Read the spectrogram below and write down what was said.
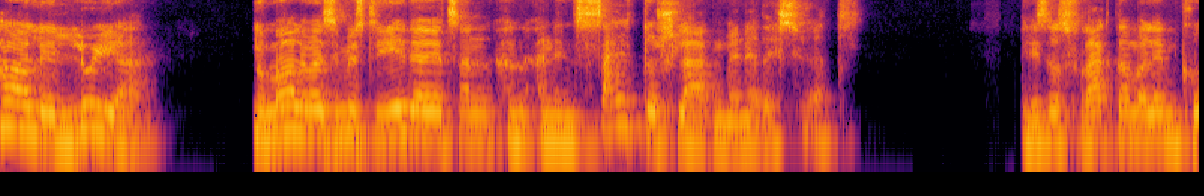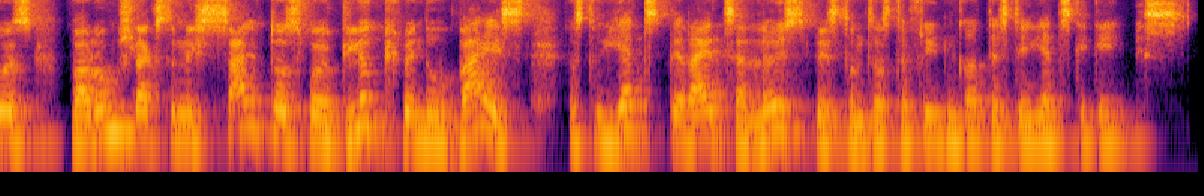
Halleluja. Normalerweise müsste jeder jetzt an, an, an den Salto schlagen, wenn er das hört. Jesus fragt einmal im Kurs, warum schlagst du nicht Saltos vor Glück, wenn du weißt, dass du jetzt bereits erlöst bist und dass der Frieden Gottes dir jetzt gegeben ist?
